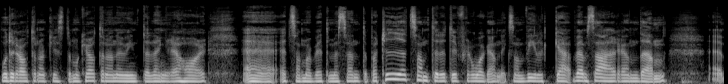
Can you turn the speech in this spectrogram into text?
Moderaterna och Kristdemokraterna nu inte längre har eh, ett samarbete med Centerpartiet. Samtidigt är frågan liksom vilka, vems ärenden, eh,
